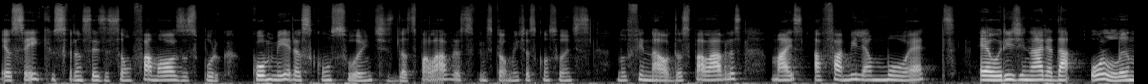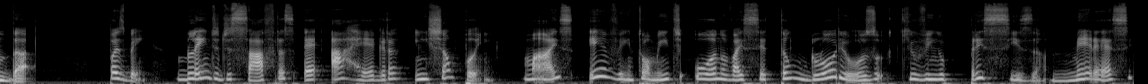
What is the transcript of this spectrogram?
Eu sei que os franceses são famosos por comer as consoantes das palavras, principalmente as consoantes no final das palavras, mas a família Moet é originária da Holanda. Pois bem, blend de safras é a regra em champanhe, mas eventualmente o ano vai ser tão glorioso que o vinho precisa, merece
